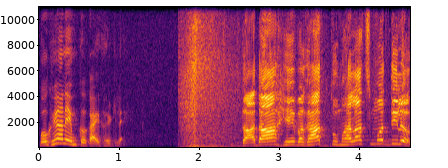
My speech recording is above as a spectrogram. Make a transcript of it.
बघूया नेमकं काय घडलंय. दादा हे बघा तुम्हालाच मत दिलं.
